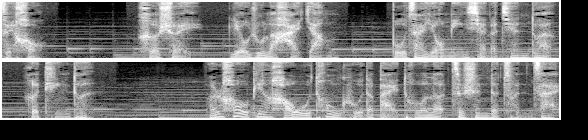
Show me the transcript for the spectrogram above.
最后，河水流入了海洋。不再有明显的间断和停顿，而后便毫无痛苦地摆脱了自身的存在。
